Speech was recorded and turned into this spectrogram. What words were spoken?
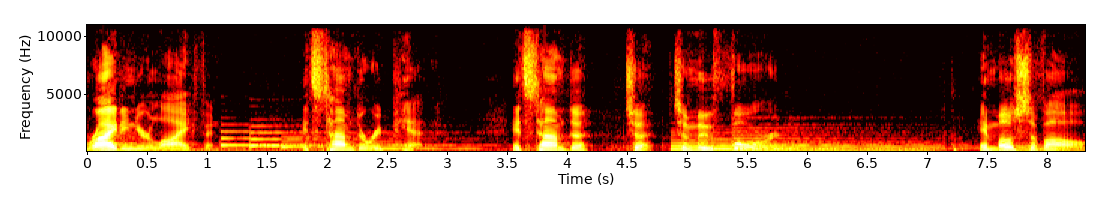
right in your life. And it's time to repent. It's time to, to, to move forward. And most of all,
